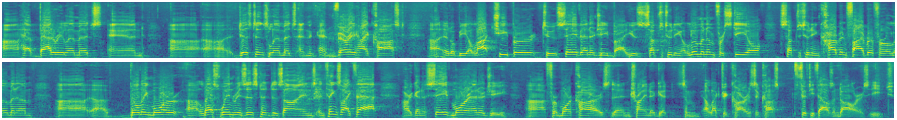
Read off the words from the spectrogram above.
uh, have battery limits and distance limits and, and very high cost. Uh, It'll be a lot cheaper to save energy by use, substituting aluminum for steel, substituting carbon fiber for aluminum, uh, uh, building more, uh, less wind-resistant designs, and things like that are going to save more energy uh, for more cars than trying to get some electric cars that cost $50,000 each.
